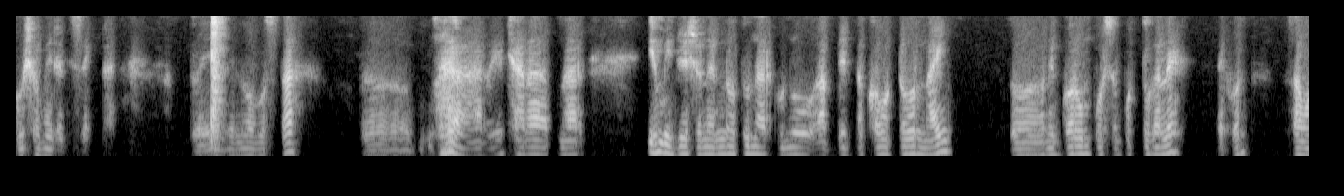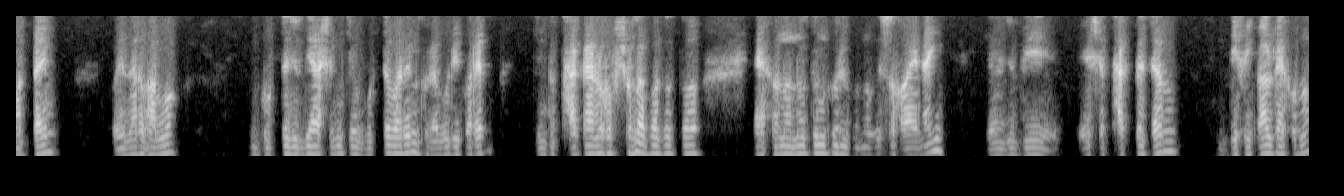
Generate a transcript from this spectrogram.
ঘুষা মেরে দিছে একটা। তো এই হলো অবস্থা। আর এছাড়া আপনার ইমিগ্রেশনের নতুন আর কোনো আপডেট বা খবর টবর নাই। তো অনেক গরম পড়ছে পর্তুগালে এখন, সামার টাইম ওয়েদার ভালো। ঘুরতে যদি আসেন, কেউ ঘুরতে পারেন, ঘোরাঘুরি করেন। কিন্তু থাকার অপশন আপাতত এখনও নতুন করে কোনো কিছু হয় নাই। যদি এসে থাকতে চান ডিফিকাল্ট এখনও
